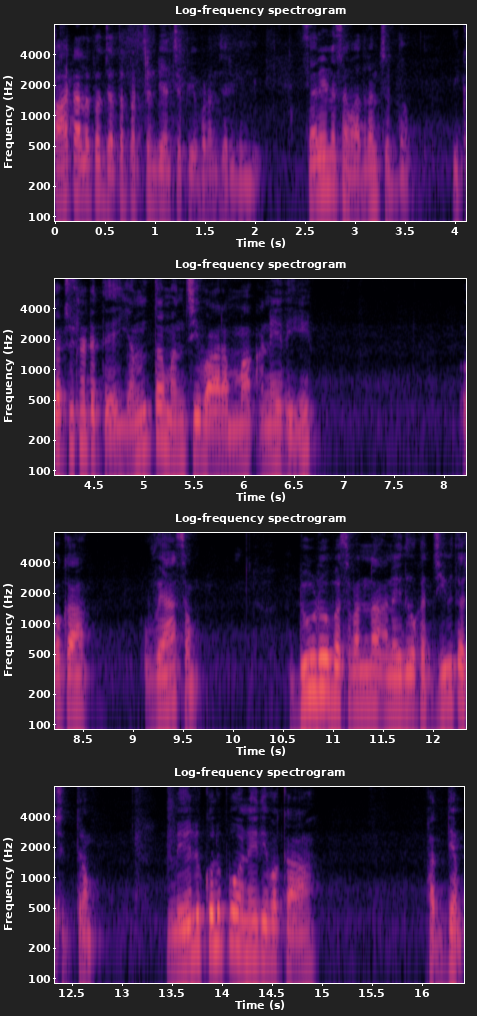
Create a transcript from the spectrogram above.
పాఠాలతో జతపరచండి అని చెప్పి ఇవ్వడం జరిగింది. సరైన సమాధానం చూద్దాం. ఇక్కడ చూసినట్టయితే ఎంత మంచి వారమ్మ అనేది ఒక వ్యాసం. డూడు బసవన్న అనేది ఒక జీవిత చిత్రం. మేలుకొలుపు అనేది ఒక పద్యం.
